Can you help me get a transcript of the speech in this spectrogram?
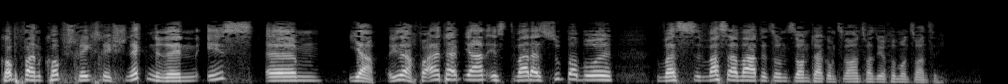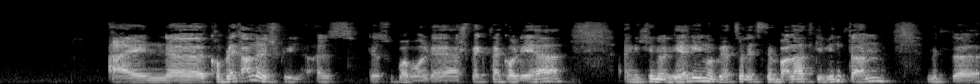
Kopf an Kopf Schrägstrich Schneckenrennen ist. Ähm, ja, wie gesagt, vor anderthalb Jahren ist war das Super Bowl was, was erwartet uns Sonntag um 22.25 Uhr? Ein äh, komplett anderes Spiel als der Super Bowl, der spektakulär eigentlich hin und her ging und wer zuletzt den Ball hat, gewinnt dann mit äh,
